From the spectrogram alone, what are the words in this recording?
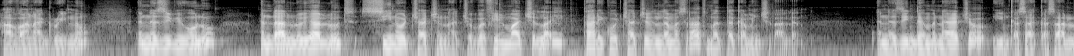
Havana green ነው። እነዚህ ቢሆኑ እንዳሉ ያሉት scene ኦቻችን ናቸው። በፊልማችን ላይ ታሪኮቻችንን ለመስራት መጠቀም እንችላለን። እነዚህ እንደምናያቸው ይንቀሳቀሳሉ።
